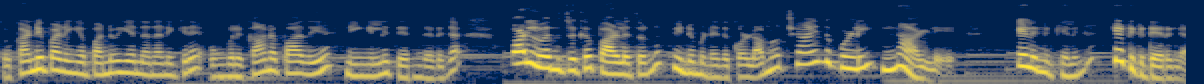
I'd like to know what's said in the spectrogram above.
ஸோ கண்டிப்பாக நீங்கள் பண்ணுவீங்கன்னு நான் நினைக்கிறேன். உங்களுக்கான பாதையை நீங்களே தேர்ந்தெடுங்க. பாடல் வந்துட்டு இருக்க. பாடலை தொடர்ந்து மீண்டும் இணைந்து கொள்ளலாம். நூற்றி ஐந்து புள்ளி நாலு. கேளுங்க கேளுங்க கேட்டுக்கிட்டே இருங்க.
